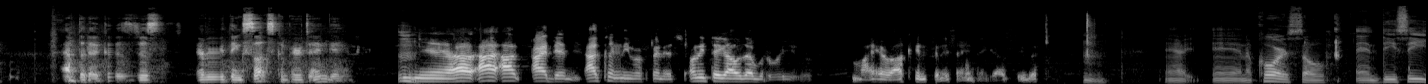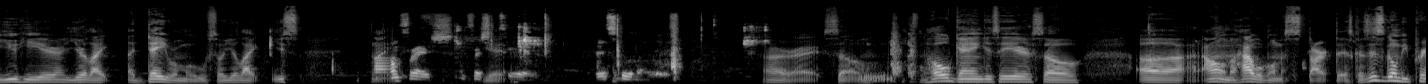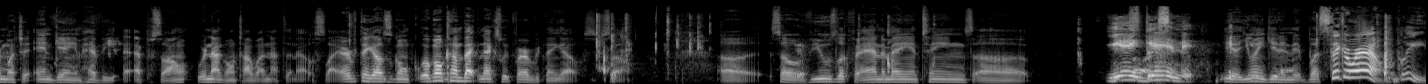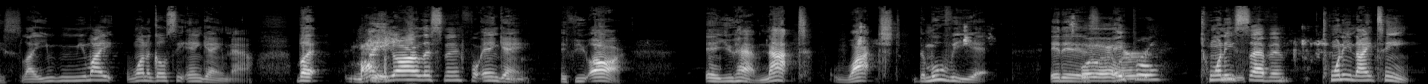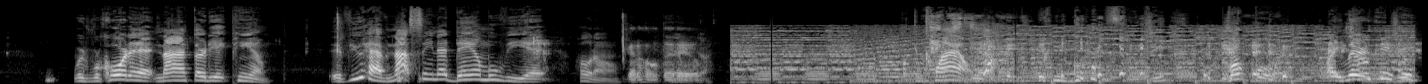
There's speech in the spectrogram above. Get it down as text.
after that because just everything sucks compared to Endgame. Mm. Yeah, I, I, I, I didn't. I couldn't even finish. Only thing I was able to read was My Hero. I couldn't finish anything else either. Mm. And, and of course, so in DC, you here, you're like a day removed, so you're like you. Like, I'm fresh. I'm fresh Yeah. as. Let's do it. All right, so the whole gang is here. So uh, I don't know how we're gonna start this because this is gonna be pretty much an end game heavy episode. We're not gonna talk about nothing else. Like everything else is gonna we're gonna come back next week for everything else. So. Uh, so if you was look for anime and things, uh, You ain't getting it. yeah, you ain't getting it, but stick around, please. Like you, you might want to go see Endgame now. But Might. if you are listening for Endgame, if you are, and you have not watched the movie yet, it is. April 27, 2019. We're recording at 9:38 p.m. If you have not seen that damn movie yet, hold on. Gotta hold that There L. Fucking clown. Broke boy. Like literally.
